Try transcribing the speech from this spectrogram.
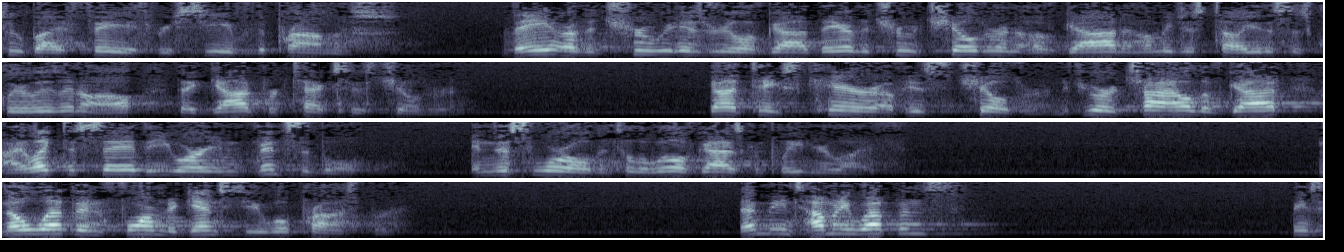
who by faith received the promise. They are the true Israel of God. They are the true children of God. And let me just tell you this as clearly as I know how, that God protects His children. God takes care of His children. If you are a child of God, I like to say that you are invincible in this world until the will of God is complete in your life. No weapon formed against you will prosper. That means how many weapons? It means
